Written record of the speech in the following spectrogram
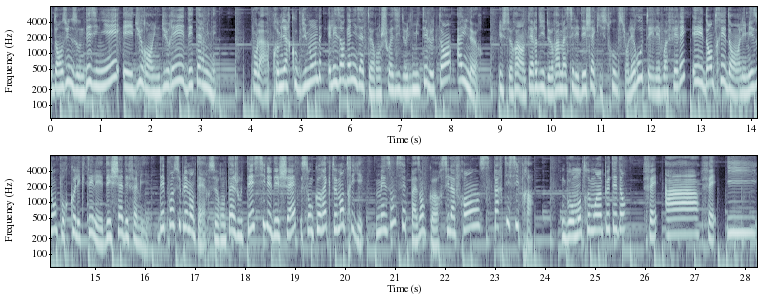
dans une zone désignée et durant une durée déterminée. Pour la première Coupe du Monde, les organisateurs ont choisi de limiter le temps à une heure. Il sera interdit de ramasser les déchets qui se trouvent sur les routes et les voies ferrées et d'entrer dans les maisons pour collecter les déchets des familles. Des points supplémentaires seront ajoutés si les déchets sont correctement triés. Mais on ne sait pas encore si la France participera. Bon, montre-moi un peu tes dents. Fais A, fais I.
